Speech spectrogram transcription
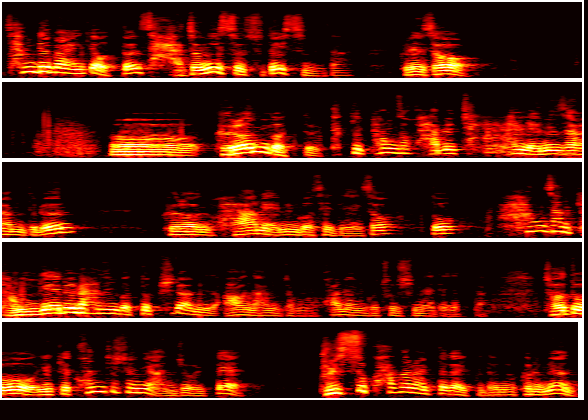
상대방에게 어떤 사정이 있을 수도 있습니다. 그래서 어, 그런 것들 특히 평소 화를 잘 내는 사람들은 그런 화내는 것에 대해서 또 항상 경계를 하는 것도 필요합니다. 아, 나는 정말 화내는 거 조심해야 되겠다. 저도 이렇게 컨디션이 안 좋을 때 불쑥 화가 날 때가 있거든요. 그러면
